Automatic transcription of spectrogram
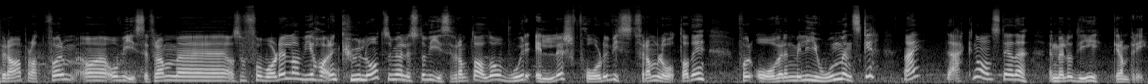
bra plattform å, vise fram. Altså for vår del, da, vi har en kul låt som vi har lyst til å vise fram til alle, og hvor ellers får du vist fram låta di for over en million mennesker? Nei, det er ikke noe annet sted enn Melodi Grand Prix.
